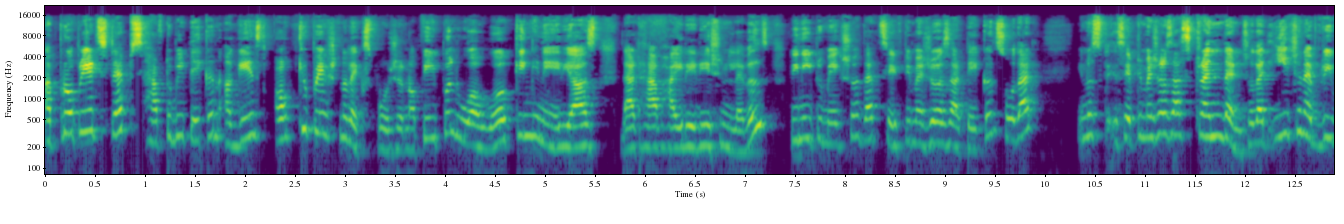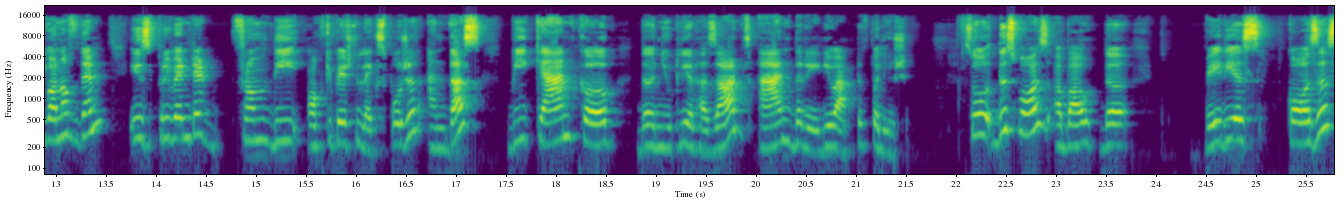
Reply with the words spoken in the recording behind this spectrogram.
Appropriate steps have to be taken against occupational exposure. Now, people who are working in areas that have high radiation levels, we need to make sure that safety measures are taken so that you know safety measures are strengthened so that each and every one of them is prevented from the occupational exposure and thus we can curb the nuclear hazards and the radioactive pollution. So this was about the various causes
